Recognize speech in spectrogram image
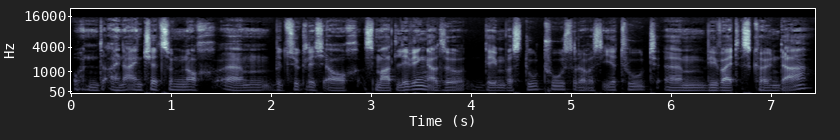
Und eine Einschätzung noch ähm, bezüglich auch Smart Living, also dem, was du tust oder was ihr tut. Ähm, wie weit ist Köln da?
